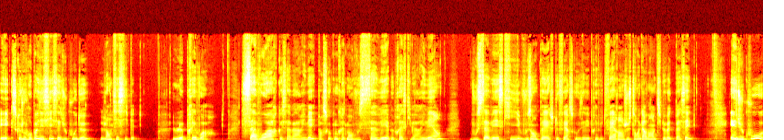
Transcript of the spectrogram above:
Et ce que je vous propose ici, c'est du coup de l'anticiper, le prévoir, savoir que ça va arriver, parce que concrètement, vous savez à peu près ce qui va arriver, hein, vous savez ce qui vous empêche de faire ce que vous avez prévu de faire, hein, juste en regardant un petit peu votre passé. Et du coup,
